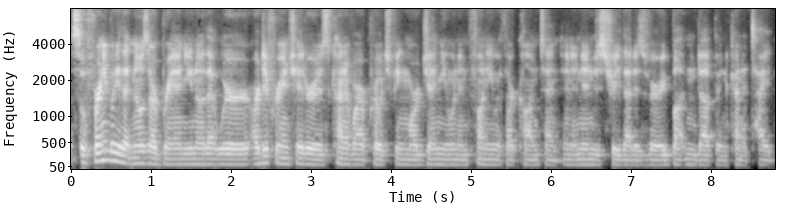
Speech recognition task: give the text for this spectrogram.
So, for anybody that knows our brand, you know that we're our differentiator is kind of our approach being more genuine and funny with our content in an industry that is very buttoned up and kind of tight.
